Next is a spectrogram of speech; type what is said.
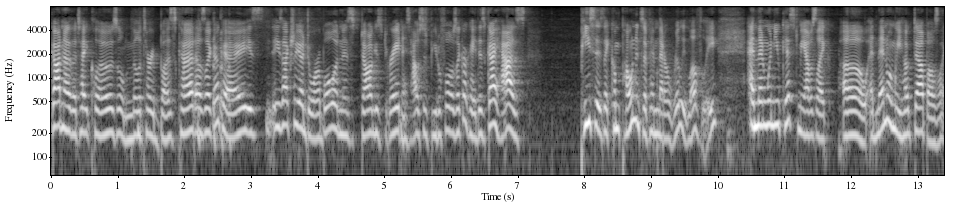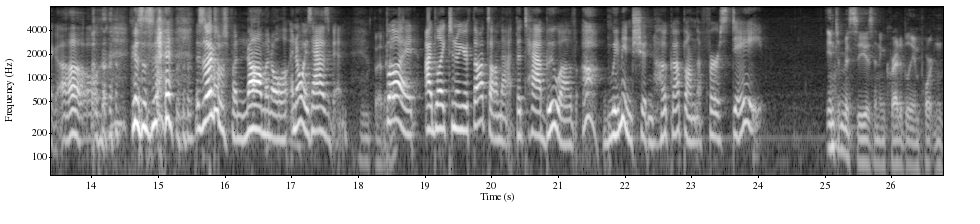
gotten out of the tight clothes, little military buzz cut. I was like, okay, he's, he's actually adorable, and his dog is great, and his house is beautiful. I was like, okay, this guy has pieces, like components of him that are really lovely. And then when you kissed me, I was like, oh. And then when we hooked up, I was like, oh. Because the sex was phenomenal and always has been. But, uh, I'd like to know your thoughts on that. The taboo of oh, women shouldn't hook up on the first date. intimacy is an incredibly important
